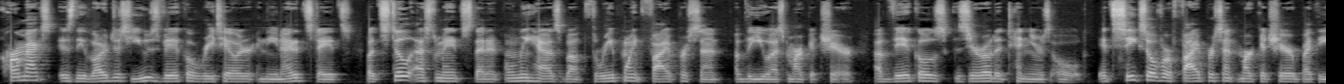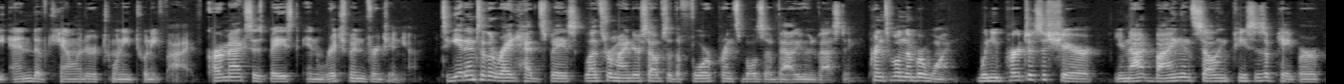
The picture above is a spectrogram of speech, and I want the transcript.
CarMax is the largest used vehicle retailer in the United States, but still estimates that it only has about 3.5% of the U.S. market share of vehicles 0 to 10 years old. It seeks over 5% market share by the end of calendar 2025. CarMax is based in Richmond, Virginia. To get into the right headspace, let's remind ourselves of the four principles of value investing. Principle number one when you purchase a share, you're not buying and selling pieces of paper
